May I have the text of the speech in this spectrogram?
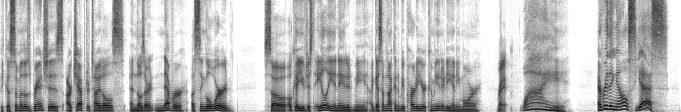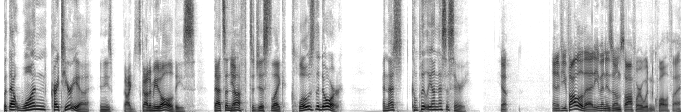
because some of those branches are chapter titles and those are never a single word. So, okay, you've just alienated me. I guess I'm not going to be part of your community anymore. Right. Why? Everything else, yes, but that one criteria, and he's he's got to meet all of these. That's enough to just like close the door, and that's completely unnecessary. Yep. And if you follow that, even his own software wouldn't qualify.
